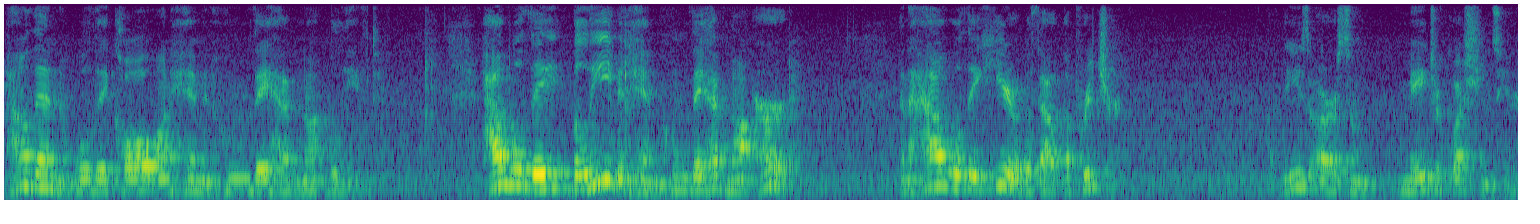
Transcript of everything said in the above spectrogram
How then will they call on him in whom they have not believed? How will they believe in him whom they have not heard? And how will they hear without a preacher? These are some major questions here.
